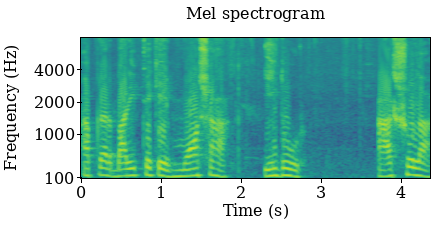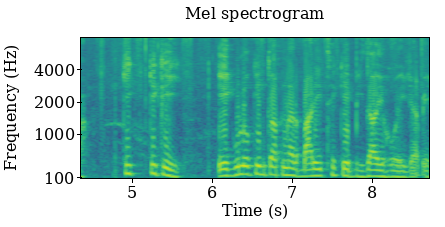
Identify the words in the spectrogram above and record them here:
আপনার বাড়ি থেকে মশা, ইঁদুর, আরশোলা, টিকটিকি, এগুলো কিন্তু আপনার বাড়ি থেকে বিদায় হয়ে যাবে।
